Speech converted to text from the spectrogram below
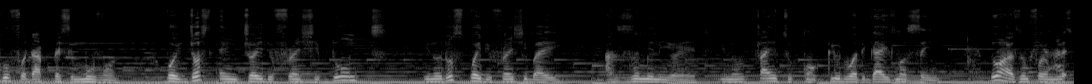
go for that person. Move on, but just enjoy the friendship. Don't, you know, don't spoil the friendship by assuming in your head. You know, trying to conclude what the guy is not saying. Don't assume for him. Let-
